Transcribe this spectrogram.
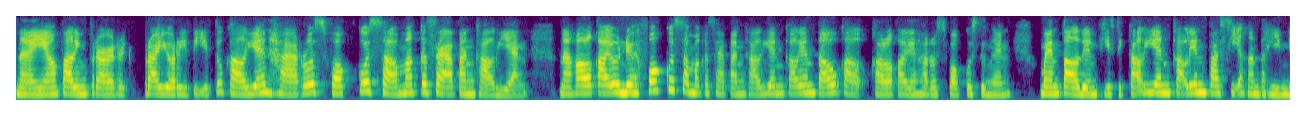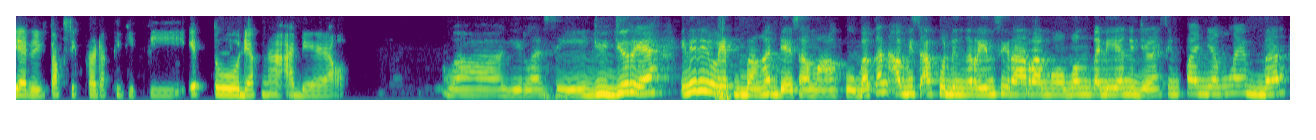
Nah, yang paling priority itu kalian harus fokus sama kesehatan kalian. Nah, kalau kalian udah fokus sama kesehatan kalian, kalian tahu kalau, kalian harus fokus dengan mental dan fisik kalian, kalian pasti akan terhindar dari toxic productivity. Itu Diakna Adele. Wah, gila sih. Jujur ya, ini relate banget deh sama aku. Bahkan abis aku dengerin si Rara ngomong tadi yang ngejelasin panjang lebar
